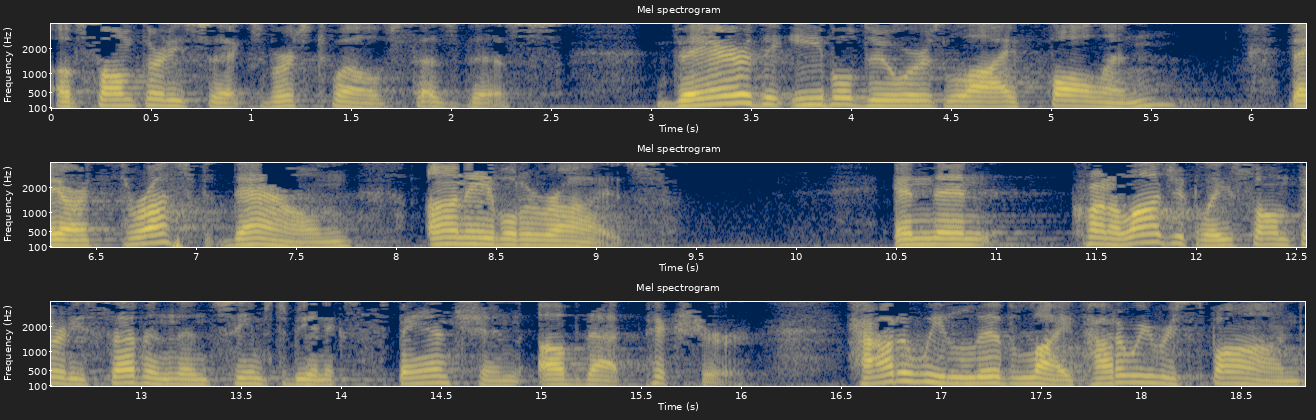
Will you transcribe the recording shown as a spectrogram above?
of Psalm 36, verse 12, says this There the evildoers lie fallen, they are thrust down, unable to rise. And then chronologically, Psalm 37 then seems to be an expansion of that picture. How do we live life? How do we respond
